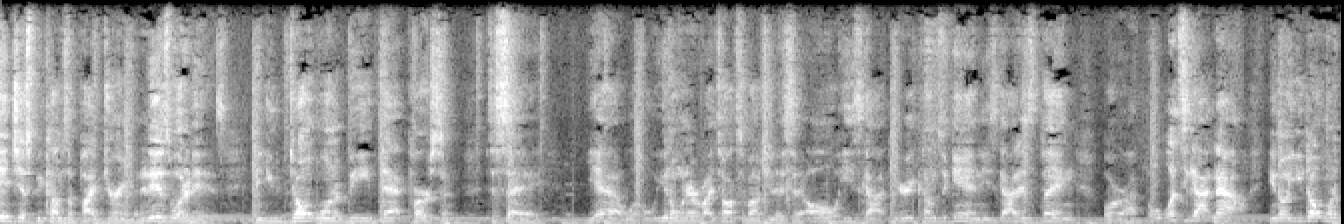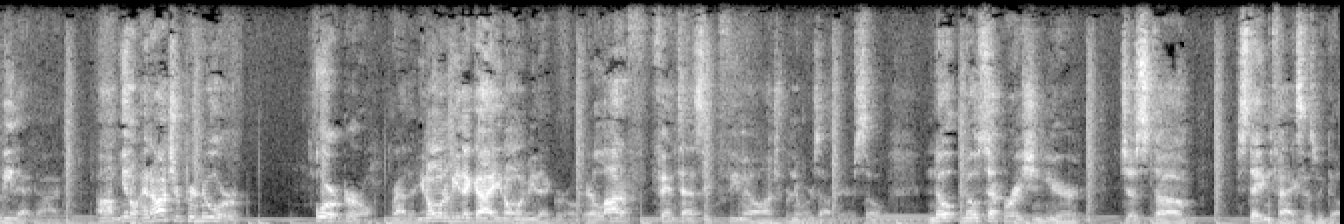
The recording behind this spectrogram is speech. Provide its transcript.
it just becomes a pipe dream. And it is what it is. And you don't want to be that person to say, yeah, well, you know, when everybody talks about you, they say, "Oh, he's got here he comes again. He's got his thing," or well, "What's he got now?" You know, you don't want to be that guy. Um, you know, an entrepreneur or a girl, rather, you don't want to be that guy. You don't want to be that girl. There are a lot of fantastic female entrepreneurs out there, so no no separation here. Just um, stating facts as we go.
